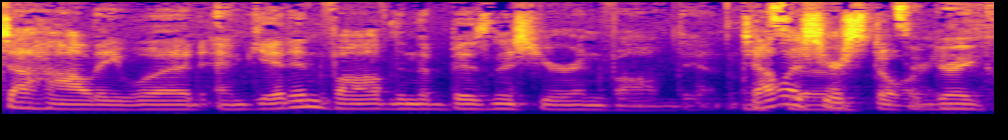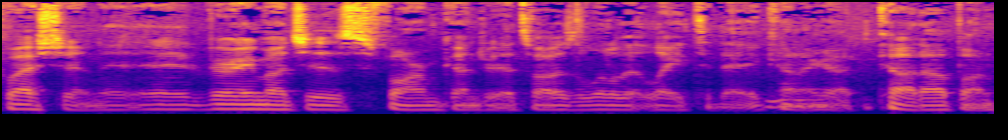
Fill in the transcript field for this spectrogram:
to Hollywood and get involved in the business you're involved in? Tell That's us a- your It's a story. great question. It, it very much is farm country. That's why I was a little bit late today. Kind of got caught up on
